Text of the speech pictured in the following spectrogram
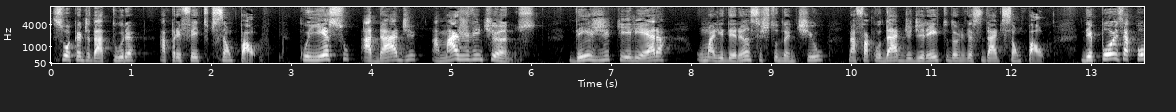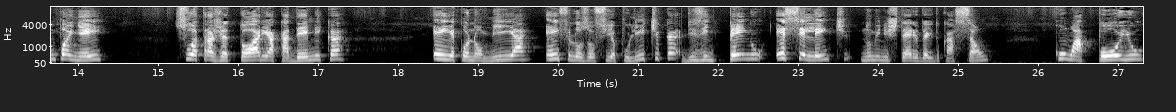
sua candidatura a prefeito de São Paulo. Conheço Haddad há mais de 20 anos, desde que ele era uma liderança estudantil na Faculdade de Direito da Universidade de São Paulo. Depois acompanhei sua trajetória acadêmica em economia, em filosofia política, desempenho excelente no Ministério da Educação, com o apoio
